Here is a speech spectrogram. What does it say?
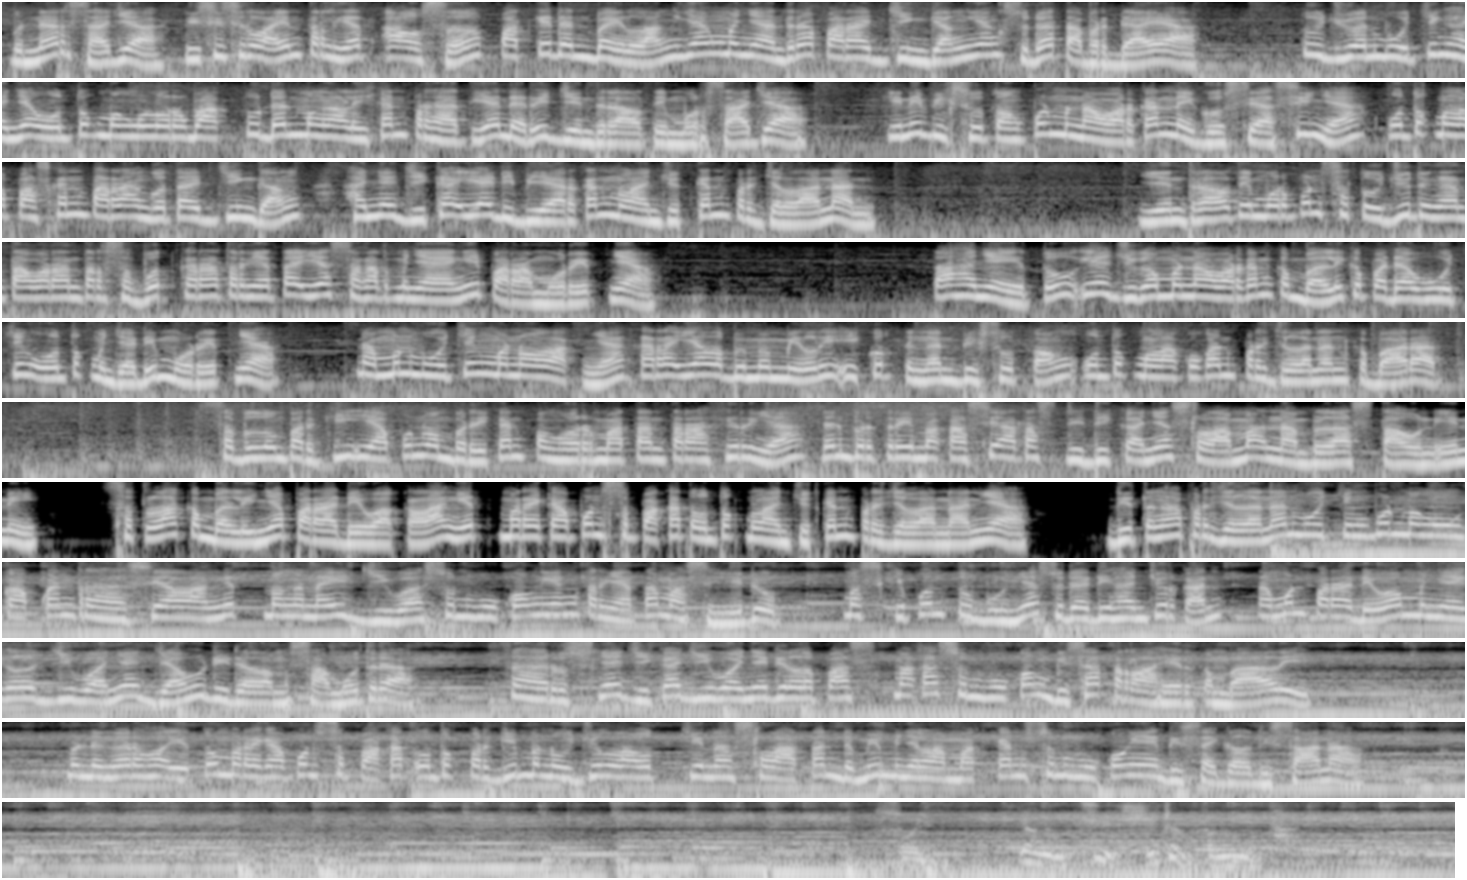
Benar saja, di sisi lain terlihat Ause, Patke, dan Bailang yang menyandra para jinggang yang sudah tak berdaya. Tujuan Wuching hanya untuk mengulur waktu dan mengalihkan perhatian dari Jenderal Timur saja. Kini Biksu Tong pun menawarkan negosiasinya untuk melepaskan para anggota Jinggang hanya jika ia dibiarkan melanjutkan perjalanan. Jenderal Timur pun setuju dengan tawaran tersebut karena ternyata ia sangat menyayangi para muridnya. Tak hanya itu, ia juga menawarkan kembali kepada Wu Qing untuk menjadi muridnya. Namun Wu Qing menolaknya karena ia lebih memilih ikut dengan Biksu Tong untuk melakukan perjalanan ke barat. Sebelum pergi, ia pun memberikan penghormatan terakhirnya dan berterima kasih atas didikannya selama 16 tahun ini. Setelah kembalinya para dewa ke langit, mereka pun sepakat untuk melanjutkan perjalanannya. Di tengah perjalanan, Wuching pun mengungkapkan rahasia langit mengenai jiwa Sun Wukong yang ternyata masih hidup. Meskipun tubuhnya sudah dihancurkan, namun para dewa menyegel jiwanya jauh di dalam samudera. Seharusnya jika jiwanya dilepas, maka Sun Wukong bisa terlahir kembali. Mendengar hal itu, mereka pun sepakat untuk pergi menuju Laut Cina Selatan demi menyelamatkan Sun Wukong yang disegel di sana.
